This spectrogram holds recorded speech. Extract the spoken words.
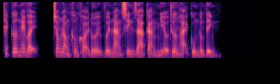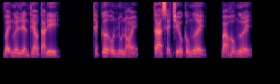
Thạch cơ nghe vậy trong lòng không khỏi đối với nàng sinh ra càng nhiều thương hại cùng đồng tình. Vậy ngươi liền theo ta đi. Thạch cơ ôn nhu nói, ta sẽ chiếu cấu ngươi, bảo hộ ngươi,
